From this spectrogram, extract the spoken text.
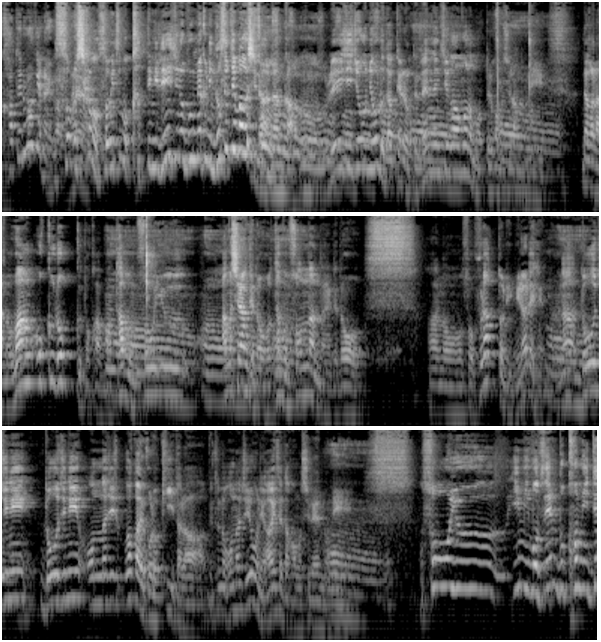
勝てるわけないからね。そしかもそいつも勝手にレイジの文脈に載せてまうしなレイジ上におるだけだて全然違うもの持ってるかもしれないのに。だからあのワンオクロックとかも多分そういうあんま知らんけど多分そんなんなんやけどあのそうフラットに見られへんもんな。うん。同時に同時に同じ若い頃聞いたら別に同じように愛せたかもしれんのに。そういう意味も全部込みで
